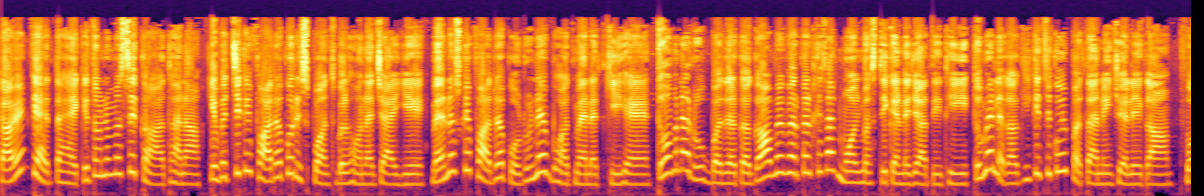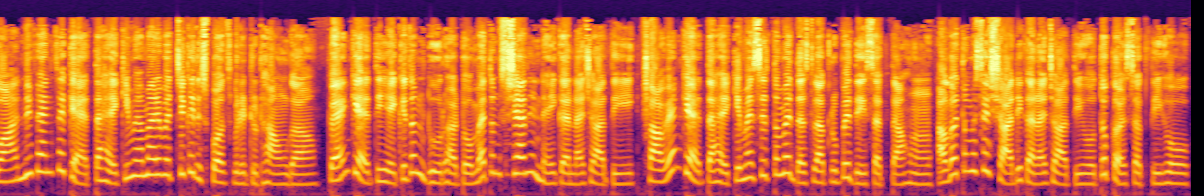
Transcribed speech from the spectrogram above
शावियन कहता है कि तुमने मुझसे कहा था ना कि बच्चे के फादर को रिस्पॉन्सिबल होना चाहिए। मैंने उसके फादर को ढूँढने बहुत मेहनत की है। तुम अपना रूप बदल कर गाँव में वर्कर के साथ मौज मस्ती करने जाती थी। तुम्हें लगा की किसी को भी पता नहीं चलेगा। वो आदमी फैंग ऐसी कहता है की मैं हमारे बच्चे की रिस्पॉन्सिबिलिटी उठाऊँगा। फैंग कहती है की तुम दूर हटो, मैं तुमसे शादी नहीं करना चाहती। शावियन कहता है की मैं सिर्फ़ तुम्हें दस लाख रूपए दे सकता हूँ। अगर तुम इसे शादी करना चाहती हो तो कर सकती हो।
